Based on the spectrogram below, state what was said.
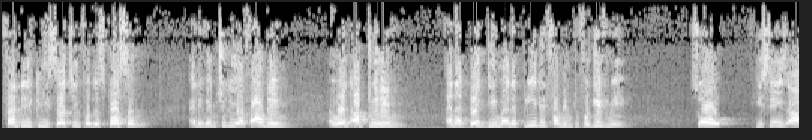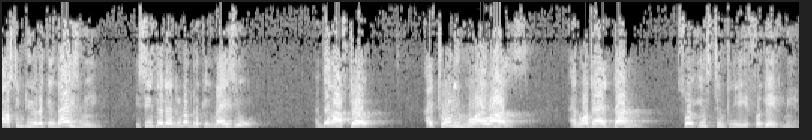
frantically searching for this person, and eventually I found him. I went up to him, and I begged him and I pleaded from him to forgive me. So he says, I asked him, do you recognize me? He says that I do not recognize you. And thereafter, I told him who I was and what I had done. So instantly he forgave me.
